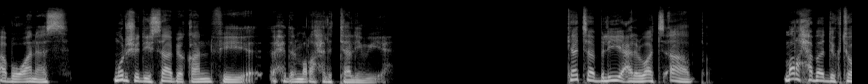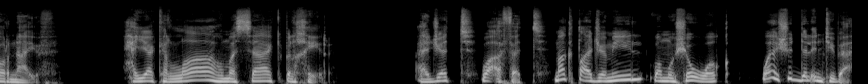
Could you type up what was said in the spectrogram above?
أبو أنس مرشدي سابقا في إحدى المراحل التعليمية. كتب لي على الواتساب مرحبا دكتور نايف حياك الله ومساك بالخير. أجت وأفت مقطع جميل ومشوق ويشد الانتباه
